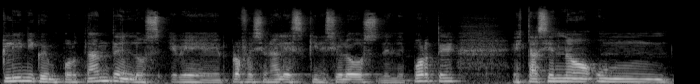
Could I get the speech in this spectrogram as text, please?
clínico importante en los eh, profesionales kinesiólogos del deporte. Está haciendo un,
